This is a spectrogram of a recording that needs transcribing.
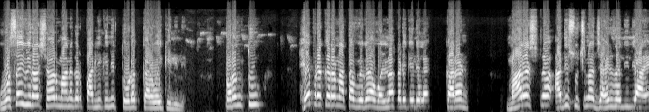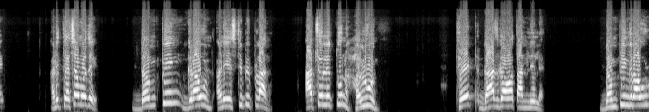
वसई विरार शहर महानगरपालिकेने तोडक कारवाई केलेली आहे. परंतु हे प्रकरण आता वेगळ्या वळणाकडे गेलेलं आहे. कारण महाराष्ट्र अधिसूचना जाहीर झालेली आहे. आणि त्याच्यामध्ये डम्पिंग ग्राउंड आणि एस टी पी प्लान आचोलेतून हलवून थेट गाजगावात आणलेलं आहे. डम्पिंग ग्राउंड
